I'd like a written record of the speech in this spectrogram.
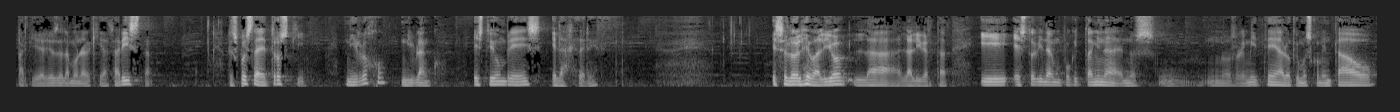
Partidarios de la monarquía zarista. Respuesta de Trotsky, ni rojo ni blanco. Este hombre es el ajedrez. Eso lo le valió la, libertad. Y esto viene un poquito también nos, nos remite a lo que hemos comentado,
